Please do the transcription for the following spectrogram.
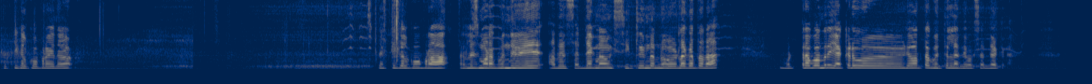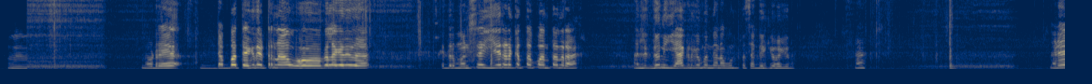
ಸ್ಪೆಕ್ಟಿಕಲ್ ಕೋಪುರ ಇದು. ಸ್ಪೆಕ್ಟಿಕಲ್ ಗೋಪುರ ರಿಲೀಸ್ ಮಾಡಕ್ಕೆ ಬಂದೀವಿ. ಅದು ಸದ್ಯಕ್ಕೆ ನಾವು ಸಿಟ್ಟಿಂದ ನೋಡ್ಲಕತ್ತದ. ಬಿಟ್ರೆ ಬಂದ್ರೆ ಯಾಕಡೆ ಹಿಡಿಯೋತ್ತ ಗೊತ್ತಿಲ್ಲ ಅದು ಇವಾಗ ಸದ್ಯಕ್ಕೆ. ನೋಡ್ರಿ, ಡಬ್ಬ ತೆಗೆದಿಟ್ರೆ ನಾವು ಹೋಗಲಾಗದಿದ ಇದ್ರ ಮನುಷ್ಯ ಏನು ಹಿಡ್ಕತ್ತಪ್ಪ ಅಂತಂದ್ರೆ ನೀ ಯಾಕೆ ಮುಂದೆ ನಾವು ಅಂತ ಸದ್ಯಕ್ಕೆ ಹೋಗಿದ್ದು. ಹಾಂ? ನಡೇ,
